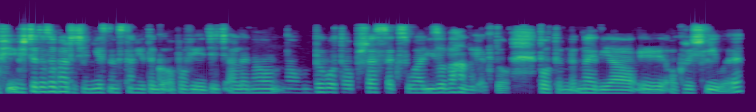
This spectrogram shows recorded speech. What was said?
Musielibyście to zobaczyć, ja nie jestem w stanie tego opowiedzieć, ale no, no, było to przeseksualizowane, jak to potem media y, określiły.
